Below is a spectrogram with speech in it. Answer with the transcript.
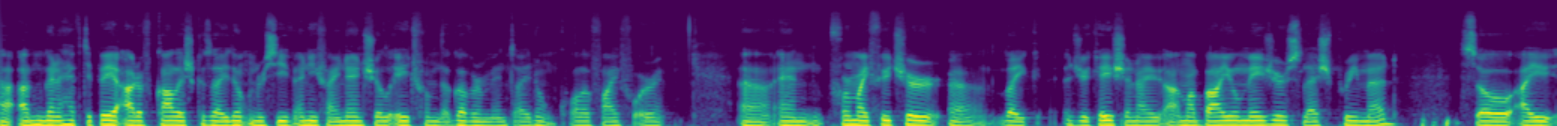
uh, I'm gonna have to pay out of college because I don't receive any financial aid from the government. I don't qualify for it. Uh, and for my future, uh, like education, I, I'm a bio major slash pre med, so I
